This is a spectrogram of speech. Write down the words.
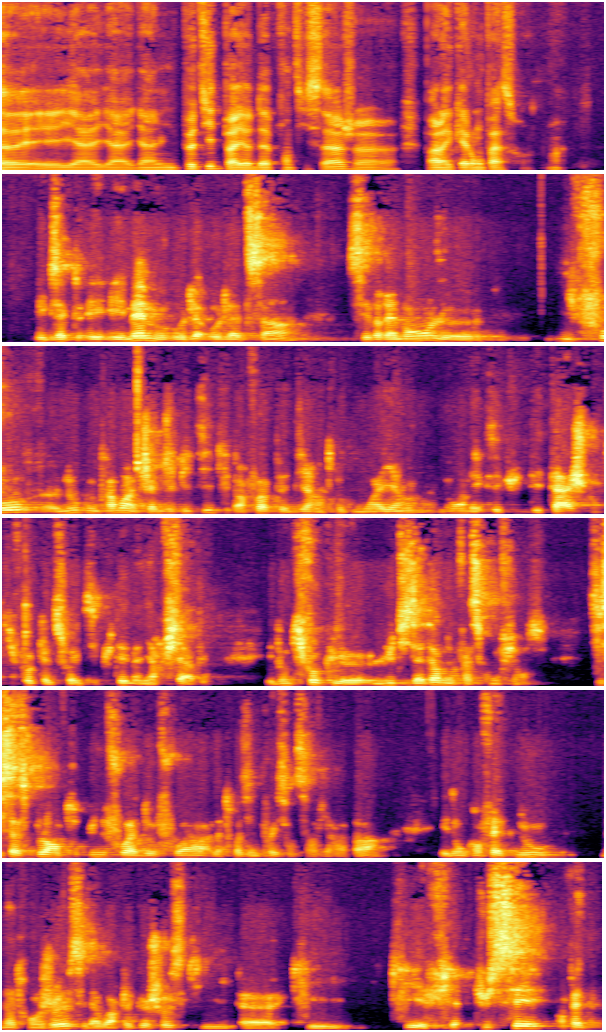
il y, a, une petite période d'apprentissage euh, par laquelle on passe. Exact. Et, même au-delà, au-delà de ça, c'est vraiment le. Il faut, nous, contrairement à ChatGPT qui parfois peut dire un truc moyen, nous on exécute des tâches, donc il faut qu'elles soient exécutées de manière fiable. Et donc il faut que l'utilisateur nous fasse confiance. Si ça se plante une fois, deux fois, la troisième fois il s'en servira pas. Et donc en fait nous, notre enjeu, c'est d'avoir quelque chose qui, euh, qui, est tu sais, en fait,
